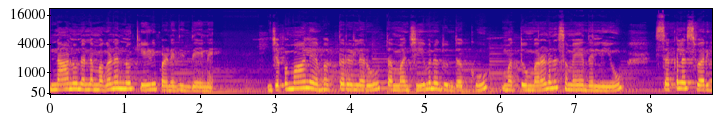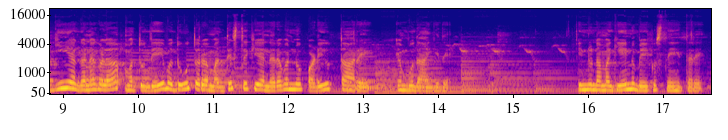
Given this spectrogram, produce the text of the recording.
ನಾನು ನನ್ನ ಮಗನನ್ನು ಕೇಳಿ ಪಡೆದಿದ್ದೇನೆ. ಜಪಮಾಲೆಯ ಭಕ್ತರೆಲ್ಲರೂ ತಮ್ಮ ಜೀವನದುದ್ದಕ್ಕೂ ಮತ್ತು ಮರಣದ ಸಮಯದಲ್ಲಿಯೂ ಸಕಲ ಸ್ವರ್ಗೀಯ ಗಣಗಳ ಮತ್ತು ದೇವದೂತರ ಮಧ್ಯಸ್ಥಿಕೆಯ ನೆರವನ್ನು ಪಡೆಯುತ್ತಾರೆ ಎಂಬುದಾಗಿದೆ. ಇನ್ನು ನಮಗೇನು ಬೇಕು ಸ್ನೇಹಿತರೆ?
